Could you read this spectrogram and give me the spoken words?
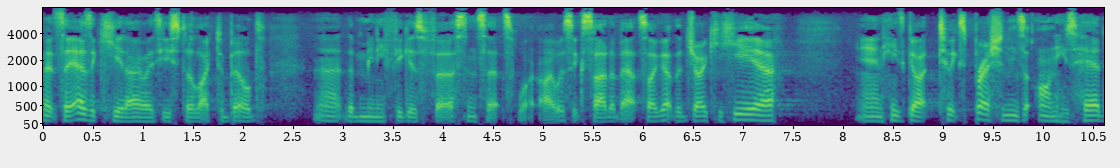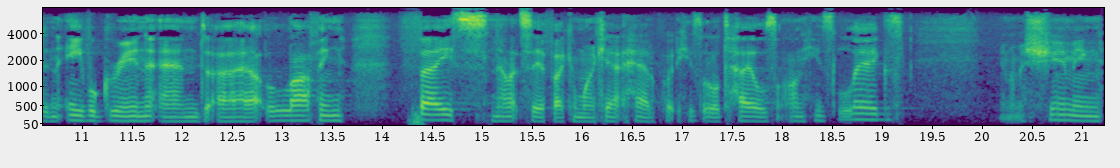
Let's see, as a kid, I always used to like to build uh, the minifigures first, since that's what I was excited about. So, I got the Joker here, and he's got two expressions on his head an evil grin and a laughing face. Now let's see if I can work out how to put his little tails on his legs. And I'm assuming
